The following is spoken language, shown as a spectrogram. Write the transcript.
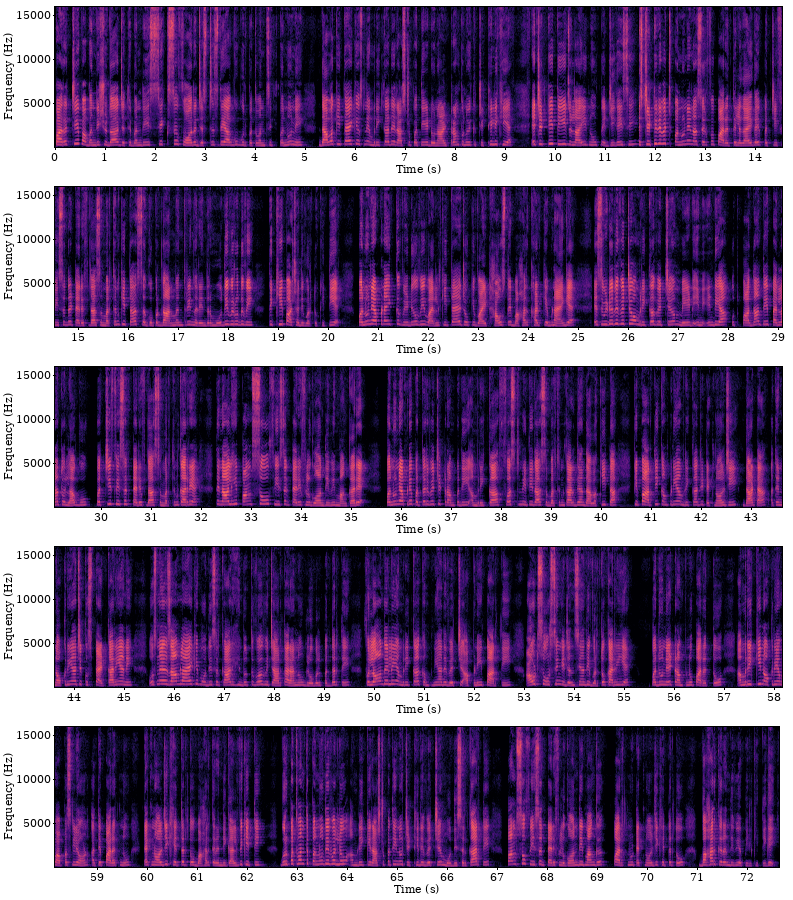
ਭਾਰਤ 'ਚ ਪਾਬੰਦੀਸ਼ੁਦਾ ਜਥੇਬੰਦੀ Sikhs for justice ਦੇ ਆਗੂ ਗੁਰਪਤਵੰਤ ਸਿੰਘ ਪੰਨੂ ਨੇ ਦਾਅਵਾ ਕੀਤਾ ਹੈ ਕਿ ਉਸਨੇ ਅਮਰੀਕਾ ਦੇ ਰਾਸ਼ਟਰਪਤੀ ਡੋਨਾਲਡ ਟਰੰਪ ਨੂੰ ਇੱਕ ਚਿੱਠੀ ਲਿਖੀ ਹੈ। ਇਹ ਚਿੱਠੀ 30 ਜੁਲਾਈ ਨੂੰ ਭੇਜੀ ਗਈ ਸੀ। ਇਸ ਚਿੱਠੀ ਦੇ ਵਿੱਚ ਪੰਨੂ ਨੇ ਨਾ ਸਿਰਫ ਭਾਰਤ ਤੇ ਲਗਾਏ ਗਏ 25% ਦੇ ਟੈਰਿਫ ਦਾ ਸਮਰਥਨ ਕੀਤਾ, ਸਗੋਂ ਪ੍ਰਧਾਨ ਮੰਤਰੀ ਨਰਿੰਦਰ ਮੋਦੀ ਵਿਰੁੱਧ ਵੀ ਤਿੱਖੀ ਭਾਸ਼ਾ ਦੀ ਵਰਤੋਂ ਕੀਤੀ ਹੈ। ਪੰਨੂ ਨੇ ਆਪਣਾ ਇੱਕ ਵੀਡੀਓ ਵੀ ਵਾਇਰਲ ਕੀਤਾ ਹੈ, ਜੋ ਕਿ ਵਾਈਟ ਹਾਊਸ ਦੇ ਬਾਹਰ ਖੜ ਕੇ ਬਣਾਇਆ ਗਿਆ ਹੈ। ਇਸ ਵੀਡੀਓ ਦੇ ਵਿੱਚ ਉਹ ਅਮਰੀਕਾ ਵਿੱਚ ਮੇਡ ਇਨ ਇੰਡੀਆ ਉਤਪਾਦਾਂ ਤੇ ਪਹਿਲਾਂ ਤੋਂ ਲਾਗੂ 25% ਟੈਰਿਫ ਦਾ ਸਮਰਥਨ ਕਰ ਰਿਹਾ ਹੈ ਤੇ ਨਾਲ ਹੀ 500% ਟੈਰਿਫ ਲਗਾਉਣ ਦੀ ਵੀ ਮੰਗ ਕਰ ਰਿਹਾ ਹੈ। ਪੰਨੂ ਨੇ ਆਪਣੇ ਪੱਤਰ ਵਿੱਚ ਟਰੰਪ ਦੀ ਅਮਰੀਕਾ ਫਸਟ ਨੀਤੀ ਦਾ ਸਮਰਥਨ ਕਰਦਿਆਂ ਦਾਅਵਾ ਕੀਤਾ ਕਿ ਭਾਰਤੀ ਕੰਪਨੀਆਂ ਅਮਰੀਕਾ ਦੀ ਟੈਕਨੋਲੋਜੀ, ਡਾਟਾ ਅਤੇ ਨੌਕਰੀਆਂ 'ਚ ਘੁਸਪੈਠ ਕਰ ਰਹੀਆਂ ਨੇ। ਉਸਨੇ ਇਲਜ਼ਾਮ ਲਾਇਆ ਕਿ ਮੋਦੀ ਸਰਕਾਰ ਹਿੰਦੂਤਵ ਵਿਚਾਰਧਾਰਾ ਨੂੰ ਗਲੋਬਲ ਪੱਧਰ ਤੇ ਫੈਲਾਉਣ ਦੇ ਲਈ ਅਮਰੀਕਾ ਕੰਪਨੀਆਂ ਦੇ ਵਿੱਚ ਆਪਣੀ ਭਾਰਤੀ ਆਊਟਸੋਰਸਿੰਗ ਏਜੰਸੀਆਂ ਦੀ ਵਰਤੋਂ ਕਰ ਰਹੀ ਹੈ। ਪਦੂ ਨੇ ਟਰੰਪ ਨੂੰ ਭਾਰਤ ਤੋਂ ਅਮਰੀਕੀ ਨੌਕਰੀਆਂ ਵਾਪਸ ਲਿਆਉਣ ਅਤੇ ਭਾਰਤ ਨੂੰ ਟੈਕਨੋਲੋਜੀ ਖੇਤਰ ਤੋਂ ਬਾਹਰ ਕਰਨ ਦੀ ਗੱਲ ਵੀ ਕੀਤੀ। ਗੁਰਪਤਵੰਤ ਪੰਨੂ ਦੇ ਵੱਲੋਂ ਅਮਰੀਕੀ ਰਾਸ਼ਟਰਪਤੀ ਨੂੰ ਚਿੱਠੀ ਦੇ ਵਿੱਚ ਮੋਦੀ ਸਰਕਾਰ ਤੇ 500% ਟੈਰਿਫ ਲਗਾਉਣ ਦੀ ਮੰਗ ਭਾਰਤ ਨੂੰ ਟੈਕਨੋਲੋਜੀ ਖੇਤਰ ਤੋਂ ਬਾਹਰ ਕਰਨ ਦੀ ਵੀ ਅਪੀਲ ਕੀਤੀ ਗਈ।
